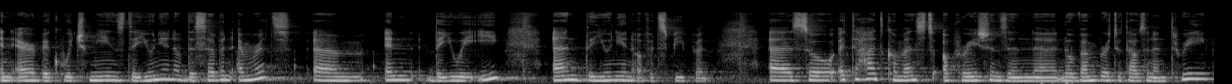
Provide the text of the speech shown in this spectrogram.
in Arabic, which means the union of the seven emirates um, in the UAE and the union of its people. Uh, so Etihad commenced operations in uh, November 2003,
